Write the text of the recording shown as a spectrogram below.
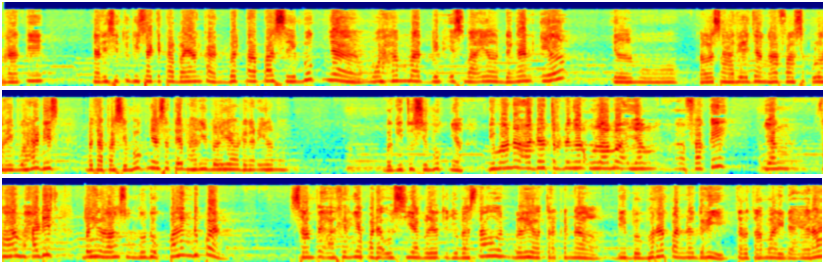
Berarti dari situ bisa kita bayangkan betapa sibuknya Muhammad bin Ismail dengan il ilmu. Kalau sehari aja ngafal 10 ribu hadis, betapa sibuknya setiap hari beliau dengan ilmu. Begitu sibuknya. Di mana ada terdengar ulama yang uh, fakih, yang faham hadis, beliau langsung duduk paling depan Sampai akhirnya pada usia beliau 17 tahun, beliau terkenal di beberapa negeri, terutama di daerah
